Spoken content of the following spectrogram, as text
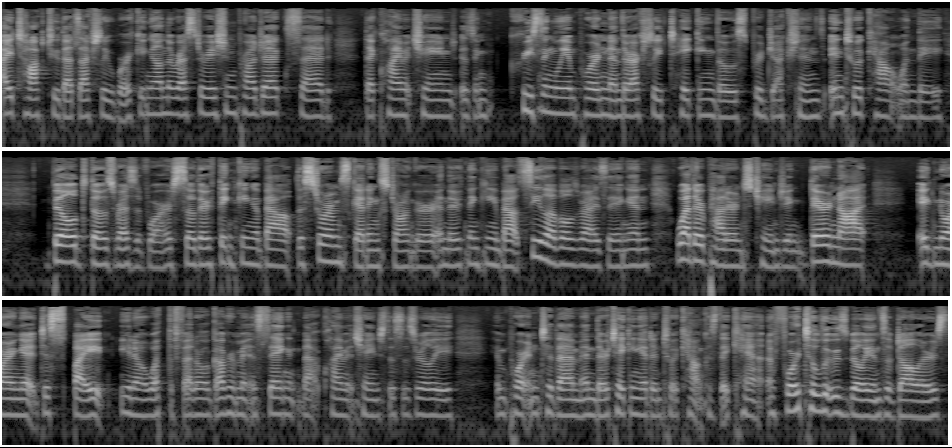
I talked to that's actually working on the restoration project said that climate change is increasingly important and they're actually taking those projections into account when they build those reservoirs. So they're thinking about the storms getting stronger and they're thinking about sea levels rising and weather patterns changing. They're not ignoring it despite, you know, what the federal government is saying about climate change. This is really important to them and they're taking it into account because they can't afford to lose billions of dollars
